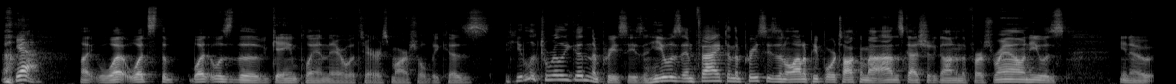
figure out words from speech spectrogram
Yeah. Like what what's the what was the game plan there with Terrace Marshall because he looked really good in the preseason. He was in fact in the preseason a lot of people were talking about ah oh, this guy should have gone in the first round. He was, you know,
